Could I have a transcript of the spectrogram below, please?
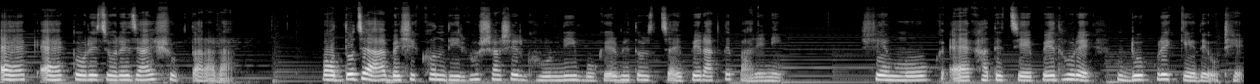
এক এক করে চলে যায় শুকতারারা পদ্মজা বেশিক্ষণ দীর্ঘশ্বাসের ঘূর্ণি বুকের ভেতর চেপে রাখতে পারেনি। সে মুখ এক হাতে চেপে ধরে ডুকরে কেঁদে ওঠে।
